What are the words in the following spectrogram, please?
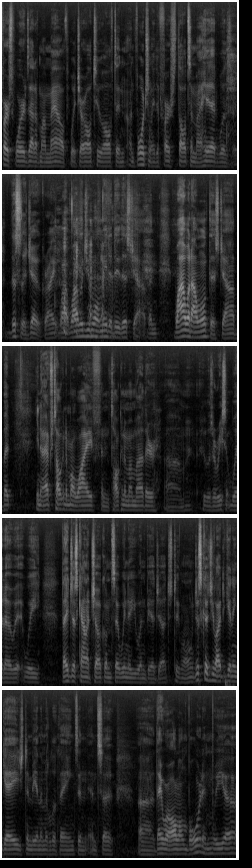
first words out of my mouth, which are all too often, unfortunately, the first thoughts in my head was, "This is a joke, right? Why, why would you want me to do this job? And why would I want this job?" But you know, after talking to my wife and talking to my mother, um, who was a recent widow, it, we they just kind of chuckled and said, "We knew you wouldn't be a judge too long, just because you like to get engaged and be in the middle of things." And and so uh, they were all on board, and we uh,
